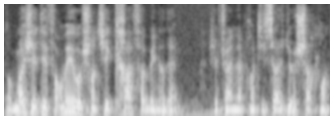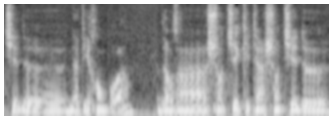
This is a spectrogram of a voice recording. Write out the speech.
Donc moi, j'ai été formé au chantier CRAF à Bénodem. J'ai fait un apprentissage de charpentier de navire en bois dans un chantier qui était un chantier de,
